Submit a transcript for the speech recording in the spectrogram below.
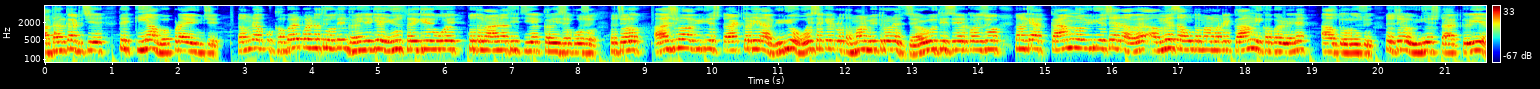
આધાર કાર્ડ છે, તે ક્યાં વપરાયું છે? તમને ખબર પણ નથી હોતી, ઘણી જગ્યાએ યુઝ થઈ ગયું હોય તો તમે આનાથી ચેક કરી શકો છો. તો ચલો, આજનો આ વીડિયો સ્ટાર્ટ કરીને આ વીડિયો હોઈ શકે એટલો તમારા મિત્રોને જરૂરથી શેર કરજો, કારણ કે આ કામનો વીડિયો છે અને હવે હંમેશા હું તમારા માટે કામની ખબર લઈને આવતો રહું છું. તો ચલો વીડિયો સ્ટાર્ટ કરીએ.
